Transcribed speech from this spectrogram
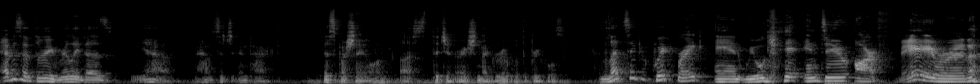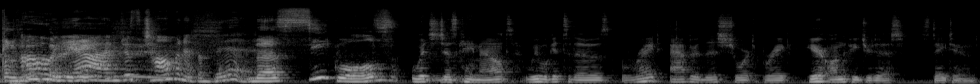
episode three really does yeah have such an impact, especially on us, the generation that grew up with the prequels. Let's take a quick break and we will get into our favorite of the Oh three, yeah, I'm just chomping at the bit. the sequels, which just came out. We will get to those right after this short break here on the Pitre Dish. Stay tuned.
